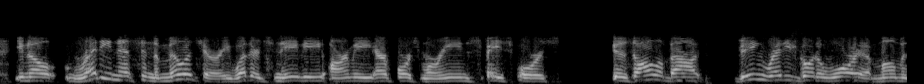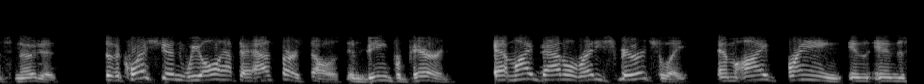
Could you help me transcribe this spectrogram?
you know, readiness in the military, whether it's Navy, Army, Air Force, Marines, Space Force, is all about being ready to go to war at a moment's notice. So the question we all have to ask ourselves in being prepared, am I battle ready spiritually? Am I praying in, in the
